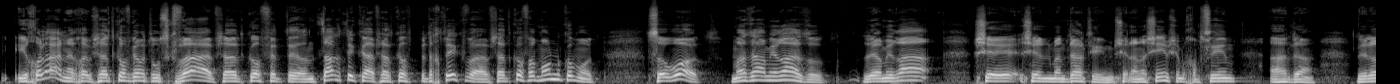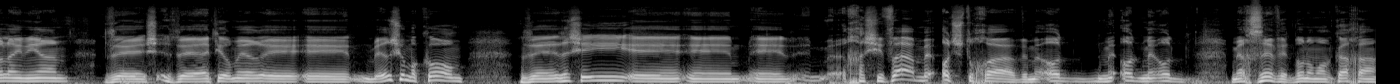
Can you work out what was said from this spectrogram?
היא יכולה, אפשר לתקוף גם את מוסקבה, אפשר לתקוף את אנטארקטיקה, אפשר לתקוף את פתח תקווה, אפשר לתקוף המון מקומות. So what? מה זה האמירה הזאת? זו אמירה ש, של מנדטים, של אנשים שמחפשים אהדה. זה לא לעניין. זה, זה הייתי אומר, אה, אה, באיזשהו מקום, זה איזושהי אה, אה, אה, חשיבה מאוד שטוחה ומאוד מאוד מאוד מאכזבת, בוא נאמר ככה,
